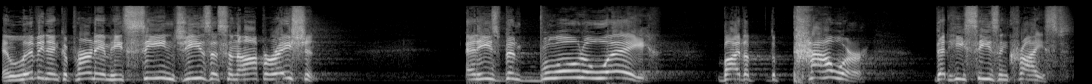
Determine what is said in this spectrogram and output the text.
And living in Capernaum, he's seen Jesus in operation. And he's been blown away by the, the power that he sees in Christ.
